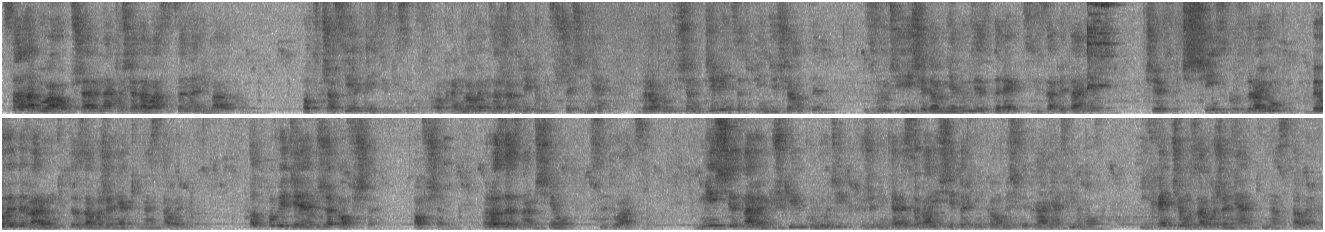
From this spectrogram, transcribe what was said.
Sala była obszerna, posiadała scenę i balkon. Podczas jednej z wizyt w Okręgowym Zarządzie Kin w Szczecinie w roku 1950 zwrócili się do mnie ludzie z dyrekcji z zapytaniem, czy w Trzcińsku Zdroju byłyby warunki do założenia kina stałego. Odpowiedziałem, że owszem, owszem, rozeznam się w sytuacji. W mieście znałem już kilku ludzi, którzy interesowali się techniką wyświetlania filmów i chęcią założenia kina stałego.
